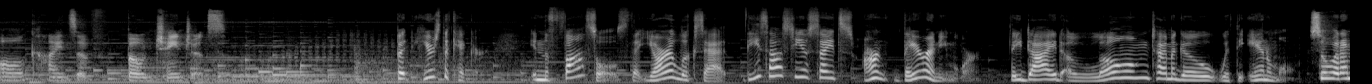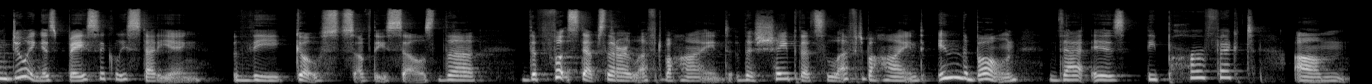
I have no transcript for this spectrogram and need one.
all kinds of bone changes. But here's the kicker in the fossils that Yara looks at, these osteocytes aren't there anymore. They died a long time ago with the animal. So, what I'm doing is basically studying the ghosts of these cells, the the footsteps that are left behind, the shape that's left behind in the bone that is the perfect um,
